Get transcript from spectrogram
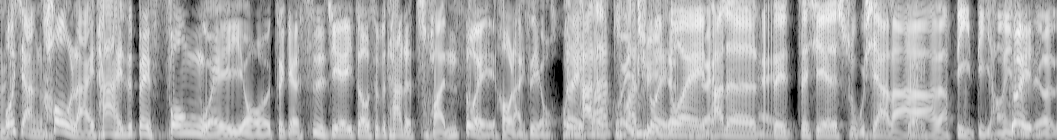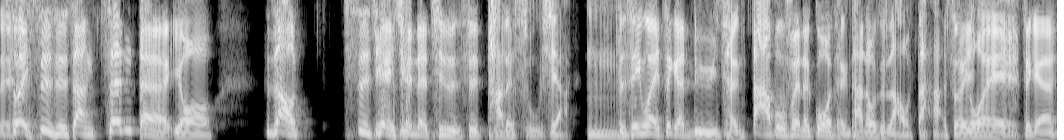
我想后来他还是被封为有这个世界一周，是不是他的船队后来是有回他的回去的？对他的这这些属下啦，然后弟弟好像有，所以事实上真的有绕世界圈的其实是他的属下，嗯，只是因为这个旅程大部分的过程他都是老大，所以对。这个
